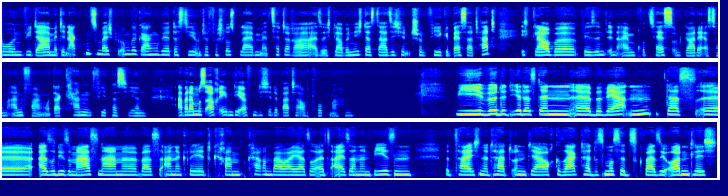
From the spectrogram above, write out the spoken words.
und wie da mit den Akten zum Beispiel umgegangen wird, dass die unter Verschluss bleiben etc. Also ich glaube nicht, dass da sich schon viel gebessert hat. Ich glaube, wir sind in einem Prozess und gerade erst am Anfang und da kann viel passieren. Aber da muss auch eben die öffentliche Debatte auch Druck machen. Wie würdet ihr das denn äh, bewerten, dass äh, also diese Maßnahme, was Annegret Kramp-Karrenbauer ja so als eisernen Besen bezeichnet hat und ja auch gesagt hat, es muss jetzt quasi ordentlich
